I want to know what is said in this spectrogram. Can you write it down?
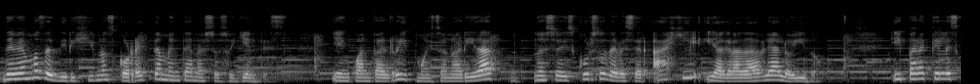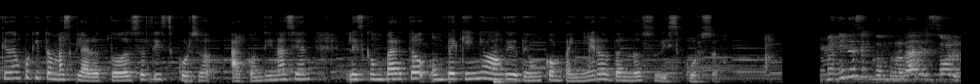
debemos de dirigirnos correctamente a nuestros oyentes. Y en cuanto al ritmo y sonoridad, nuestro discurso debe ser ágil y agradable al oído. Y para que les quede un poquito más claro todo ese discurso, a continuación les comparto un pequeño audio de un compañero dando su discurso. Imagínense controlar el sol,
